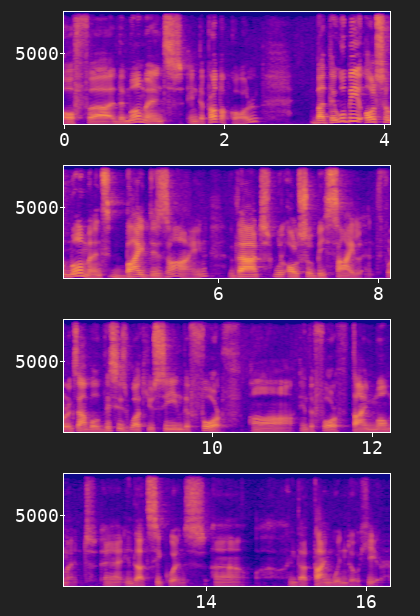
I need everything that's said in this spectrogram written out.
of uh, the moments in the protocol, but there will be also moments by design that will also be silent. For example, this is what you see in the fourth, uh, in the fourth time moment uh, in that sequence, uh, in that time window here.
